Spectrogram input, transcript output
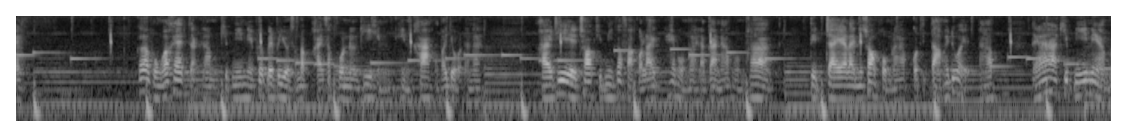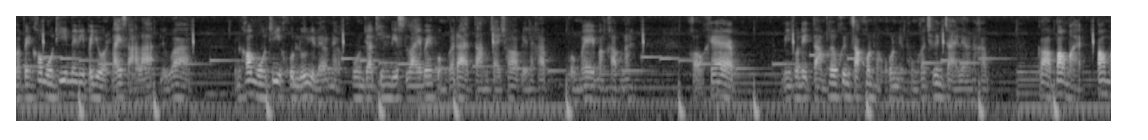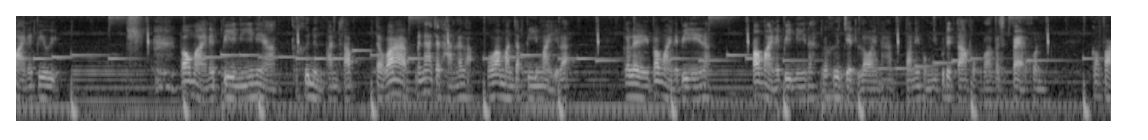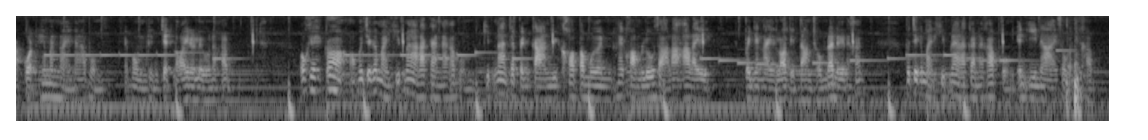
ก็ผมก็แค่จะทำคลิปนี้เนี่ยเพื่อเป็นประโยชน์สำหรับใครสักคนหนึ่งที่เห็นเห็นค่าของประโยชน์นะนะ ใครที่ชอบคลิปนี้ก็ฝากกดไลค์ให้ผมหน่อยละกันนะครับ ผมถ้าติดใจอะไรในช่องผมนะครับ กดติดตามให้ด้วยนะครับ แต่ถ้าคลิปนี้เนี่ยมันเป็นข้อมูลที่ไม่มีประโยชน์ไร้สาระ หรือว่าเป็นข้อมูลที่คุณรู้อยู่แล้วเนี่ย คุณจะทิ้งดิสไลค์ไปให้ผมก็ได้ตามใจชอบเลยนะครับ ผมไม่บังคับนะ ขอแค่มีคนติดตามเพิ่มขึ้นสักคนสองคนเนี่ยผมก็ชื่นใจแล้วนะครับ ก็เป้าหมายเป้าหมายในปีเป้าหมายในปีนี้เนี่ยก็คือ 1,000 ซับแต่ว่าไม่น่าจะทันแล้วล่ะ เพราะว่ามันจะปีใหม่แล้ว ก็เลยเป้าหมายในปีนี้นะเป้าหมายในปีนี้นะก็คือ 700 นะครับ ตอนนี้ผมมีผู้ติดตาม 688 คน ก็ฝากกดให้มันหน่อยนะครับผมให้ผมถึง 700 เร็วๆนะครับ โอเค ก็เอาไปเจอกันใหม่คลิปหน้าละกันนะครับผม คลิปหน้าจะเป็นการวิเคราะห์ประเมินให้ความรู้สาระอะไร เป็นยังไงรอติดตามชมได้เลยนะครับ ไปเจอกันใหม่ในคลิปหน้าแล้วกันนะครับ ผม NE9 สวัสดีครับ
